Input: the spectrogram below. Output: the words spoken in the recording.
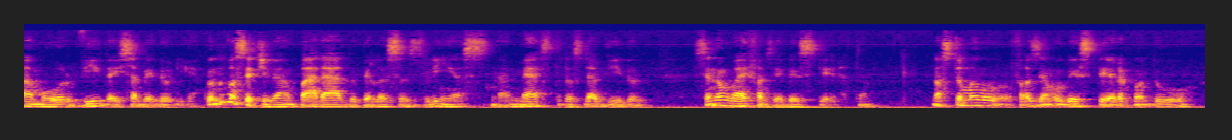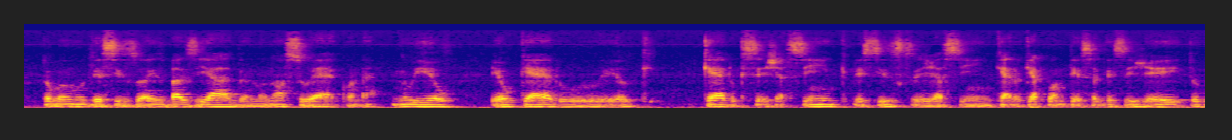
amor, vida e sabedoria. Quando você estiver amparado pelas linhas né, mestras da vida, você não vai fazer besteira. Tá? Nós tomamos, fazemos besteira quando tomamos decisões baseadas no nosso ego, né? no eu. Eu quero, eu quero que seja assim, que preciso que seja assim, quero que aconteça desse jeito,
